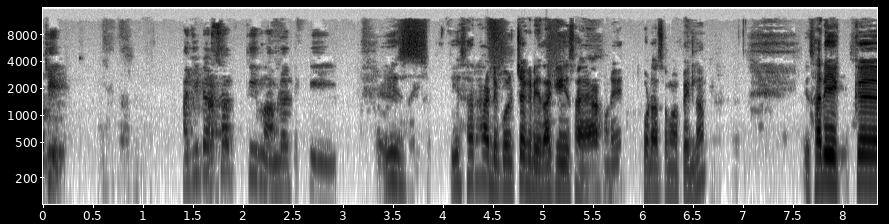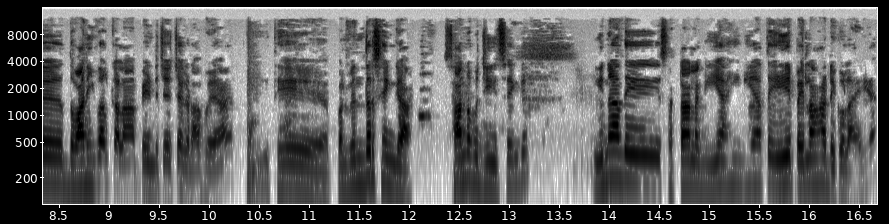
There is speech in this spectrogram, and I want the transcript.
ਜੀ ਹਾਂਜੀ ਡਾਕਟਰ ਸਾਹਿਬ ਕੀ ਮਾਮਲਾ ਤੇ ਕੀ ਇਸ ਇਹ ਸਰ ਸਾਡੇ ਕੋਲ ਝਗੜੇ ਦਾ ਕੇਸ ਆਇਆ ਹੁਣੇ ਥੋੜਾ ਸਮਾਂ ਪਹਿਲਾਂ। ਇਹ ਸਾਰੇ ਇੱਕ ਦਵਾਨੀਵਾਲ ਕਲਾਂ ਪਿੰਡ 'ਚ ਝਗੜਾ ਹੋਇਆ। ਇੱਥੇ ਪਲਵਿੰਦਰ ਸਿੰਘ ਆ, ਸਨ of ਸਿੰਘ। ਇਹਨਾਂ ਦੇ ਸੱਟਾਂ ਲੱਗੀਆਂ ਸੀਗੀਆਂ ਤੇ ਇਹ ਪਹਿਲਾਂ ਸਾਡੇ ਕੋਲ ਆਏ ਆ।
